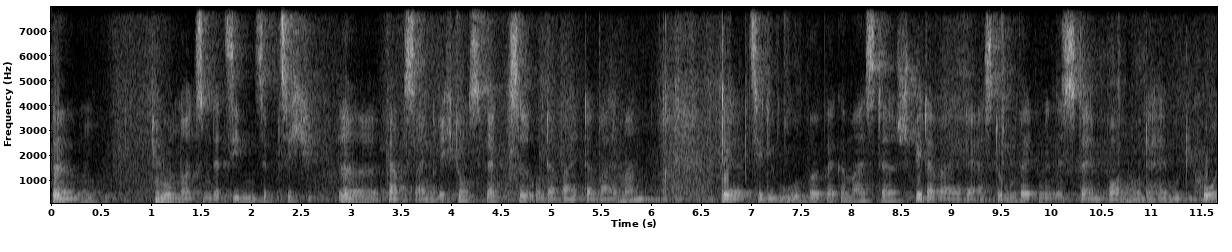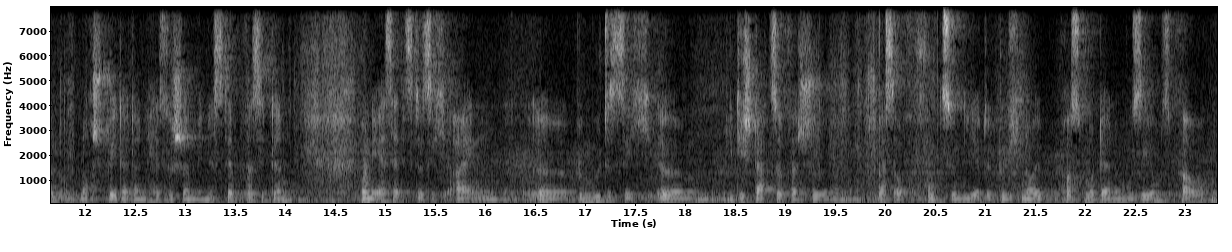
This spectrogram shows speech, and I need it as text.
Ähm, nun 1977 äh, gab es einen Richtungswechsel unter Walter Wallmann der CDU-Oberbürgermeister. Später war er der erste Umweltminister in Bonn unter Helmut Kohl und noch später dann hessischer Ministerpräsident. Und er setzte sich ein, äh, bemühte sich, ähm, die Stadt zu verschönern, was auch funktionierte durch neue postmoderne Museumsbauten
